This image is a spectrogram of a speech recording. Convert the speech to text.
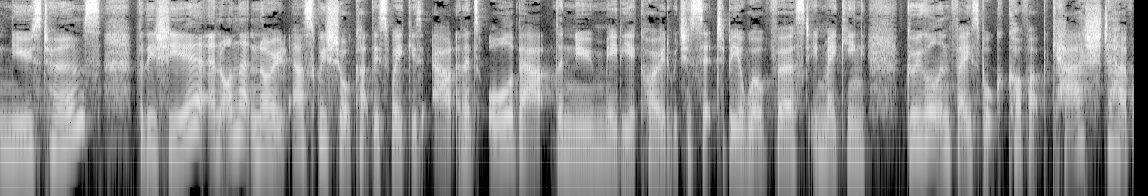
news terms for this year. And on that note, our Squiz Shortcut this week is out and it's all about the new media code, which is set to be a world first in making Google and Facebook cough up cash to have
